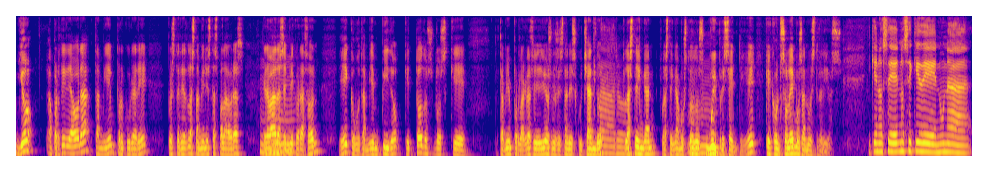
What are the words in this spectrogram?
Yo, a partir de ahora, también procuraré pues tenerlas también estas palabras grabadas en mi corazón, como también pido que todos los que también por la gracia de Dios nos están escuchando, Claro. las tengan, las tengamos todos muy presente, ¿eh? que consolemos a nuestro Dios. Y que no se, no se quede en una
